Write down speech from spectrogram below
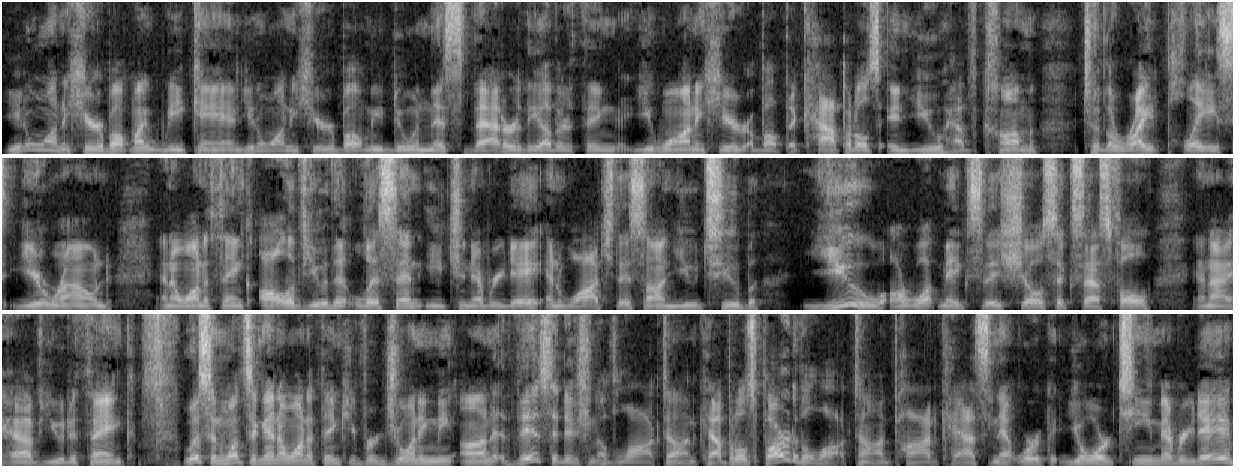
You don't want to hear about my weekend. You don't want to hear about me doing this, that, or the other thing. You want to hear about the Capitals, and you have come to the right place year round. And I want to thank all of you that listen each and every day and watch this on YouTube. You are what makes this show successful, and I have you to thank. Listen, once again, I want to thank you for joining me on this edition of Locked On Capitals, part of the Locked On Podcast Network, your team every day.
